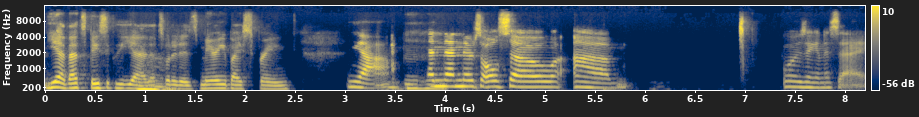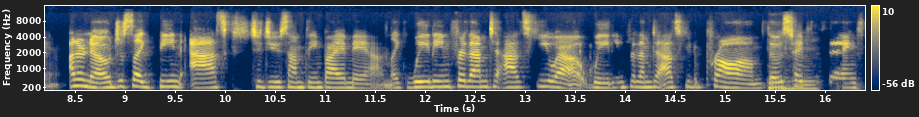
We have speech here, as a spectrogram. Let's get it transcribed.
Yeah, that's basically yeah, that's what mm-hmm. it is. Marry by spring. Yeah. Mm-hmm. And then there's also um what was I gonna say? I don't know, just like being asked to do something by a man, like waiting for them to ask you out, waiting for them to ask you to prom, those mm-hmm. types of things.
